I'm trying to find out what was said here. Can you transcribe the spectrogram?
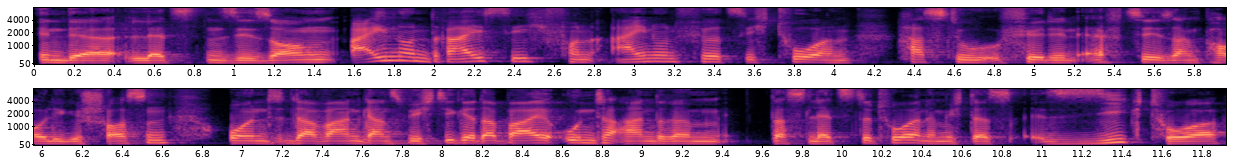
in der letzten Saison. 31 von 41 Toren hast du für den FC St. Pauli geschossen und da waren ganz wichtige dabei, unter anderem das letzte Tor, nämlich das Siegtor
